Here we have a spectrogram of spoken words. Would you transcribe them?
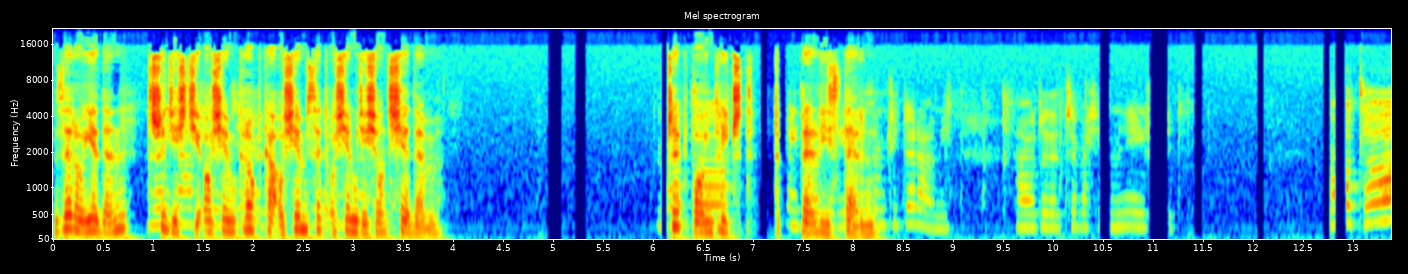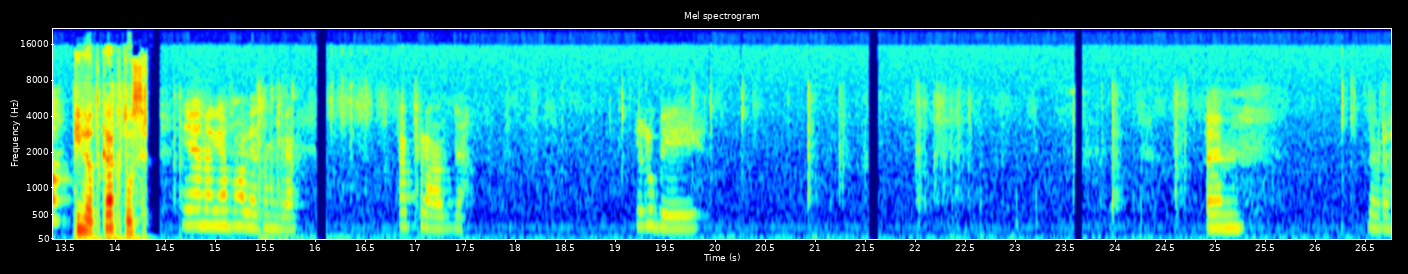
01 38.887 Checkpoint reached. Cheaterami. A tutaj trzeba się zmniejszyć. No co? Pilot Cactus. Nie no, ja wolę tą grę. Naprawdę. Nie lubię jej. Em, dobra.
